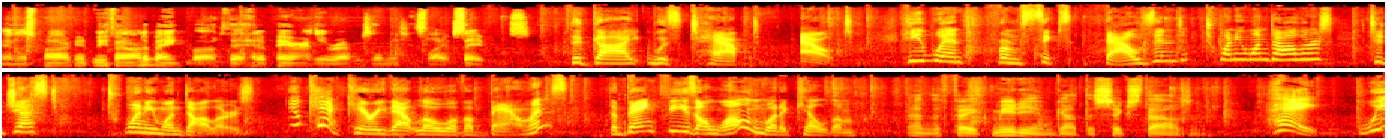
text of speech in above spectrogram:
In his pocket, we found a bank book that had apparently represented his life savings. The guy was tapped out. He went from $6,021 to just $21. You can't carry that low of a balance. The bank fees alone would have killed him. And the fake medium got the 6,000. Hey, we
